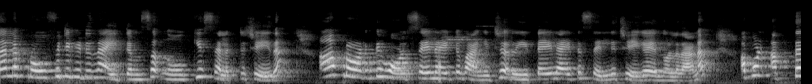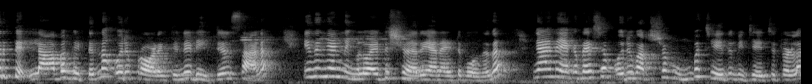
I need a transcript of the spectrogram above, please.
നല്ല പ്രോഫിറ്റ് കിട്ടുന്ന ഐറ്റംസ് നോക്കി സെലക്ട് ചെയ്ത് ആ പ്രോഡക്റ്റ് ഹോൾസെയിലായിട്ട് വാങ്ങിച്ച് റീറ്റെയിലായിട്ട് സെല്ല് ചെയ്യുക എന്നുള്ളതാണ്. അപ്പോൾ അത്തരത്തിൽ ലാഭം കിട്ടുന്ന ഒരു പ്രോഡക്റ്റിന്റെ ഡീറ്റെയിൽസ് ആണ് ഇന്ന് ഞാൻ നിങ്ങളുമായിട്ട് ഷെയർ ചെയ്യാനായിട്ട് പോകുന്നത്. ഞാൻ ഏകദേശം ഒരു വർഷം മുമ്പ് ചെയ്ത് വിജയിച്ചിട്ടുള്ള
